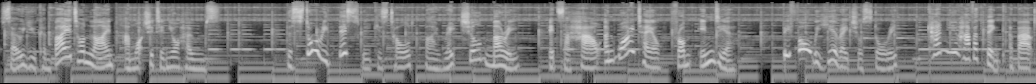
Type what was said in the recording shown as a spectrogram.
so you can buy it online and watch it in your homes. The story this week is told by Rachel Murray. It's a how and why tale from India. Before we hear Rachel's story, can you have a think about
